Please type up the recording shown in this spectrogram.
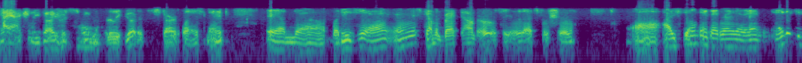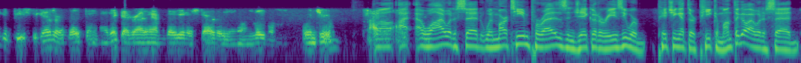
I actually thought he was really good at the start last night, and uh, but he's uh, he's coming back down to earth here. That's for sure. Uh, I still think I'd rather have. I think you can piece together a bullpen. I think I'd rather have him go get a starter than leave him. Wouldn't you? Well, I, I well, I would have said when Martin Perez and Jake Odorizzi were pitching at their peak a month ago, I would have said,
